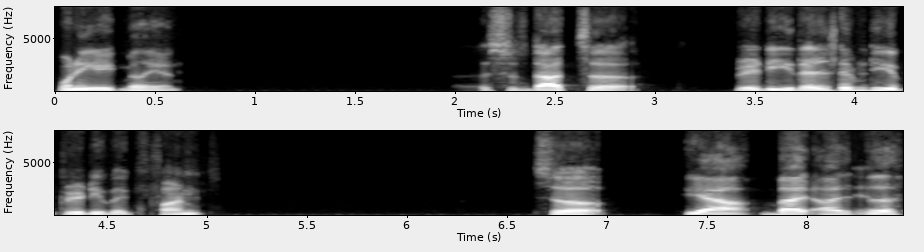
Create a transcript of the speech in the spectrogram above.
28 million. So that's a pretty, relatively a pretty big fund. So, yeah, but uh, the,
